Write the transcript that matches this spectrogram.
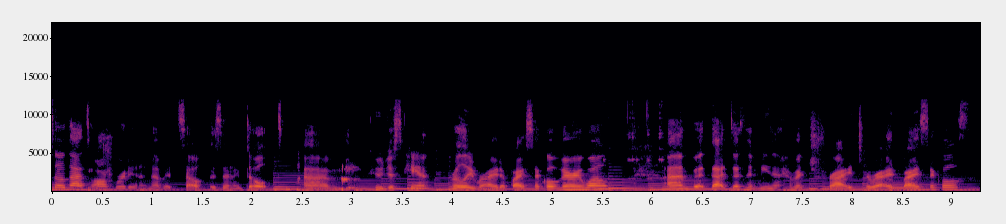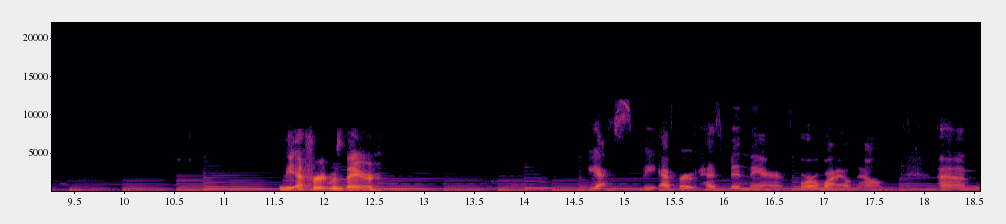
So that's awkward in and of itself as an adult um, who just can't really ride a bicycle very well. Um, but that doesn't mean I haven't tried to ride bicycles. the effort was there. Yes, the effort has been there for a while now. Um,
